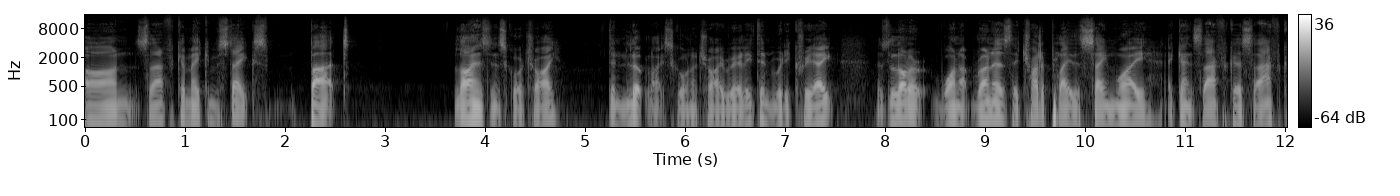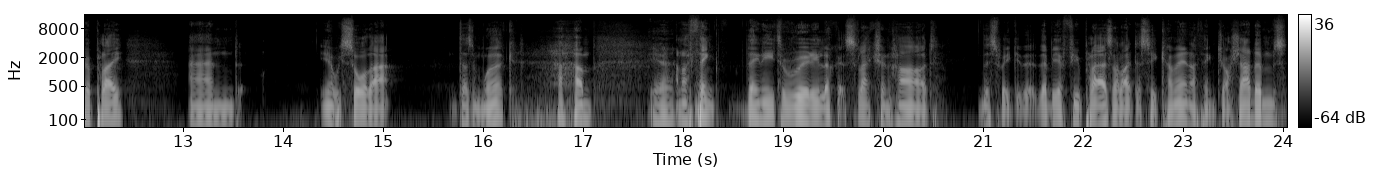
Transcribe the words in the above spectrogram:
on South Africa making mistakes. But Lions didn't score a try. Didn't look like scoring a try really. Didn't really create. There's a lot of one-up runners. They try to play the same way against South Africa as South Africa play, and you know we saw that It doesn't work. um, Yeah. and I think they need to really look at selection hard this week. There- There'll be a few players I'd like to see come in. I think Josh Adams,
